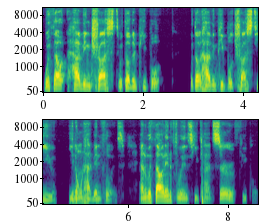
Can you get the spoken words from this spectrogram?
Without having trust with other people, without having people trust you, you don't have influence. And without influence, you can't serve people.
